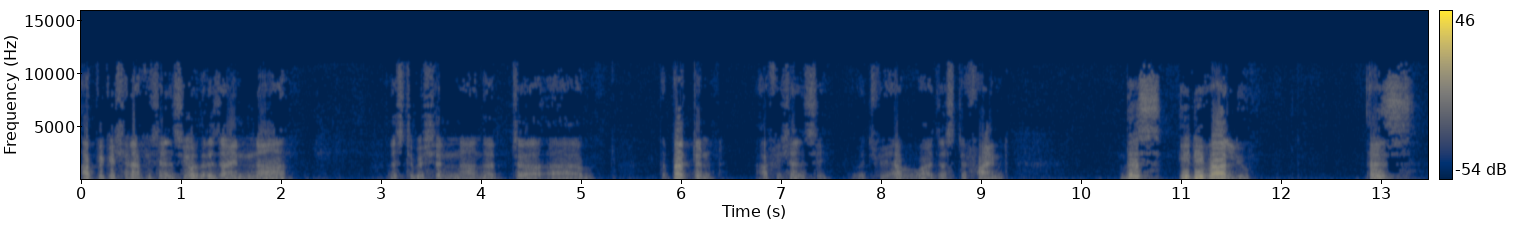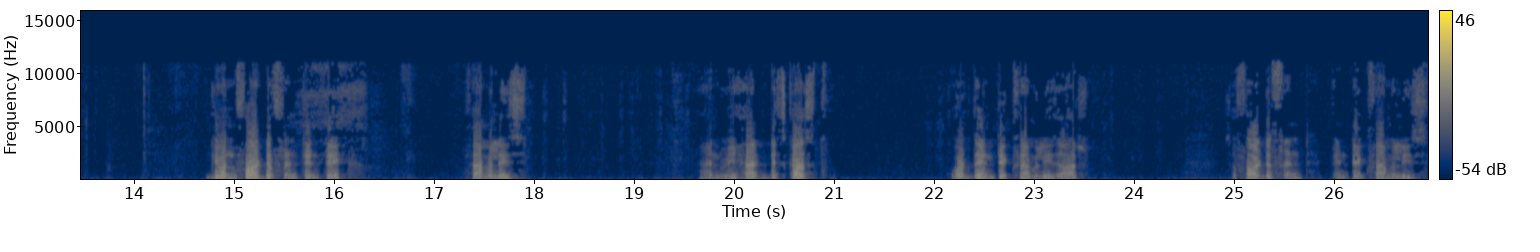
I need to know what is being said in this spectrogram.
application efficiency or the design uh, distribution uh, that uh, the pattern efficiency which we have just defined. This ED value is given for different intake families. And we had discussed what the intake families are. So, for different intake families,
